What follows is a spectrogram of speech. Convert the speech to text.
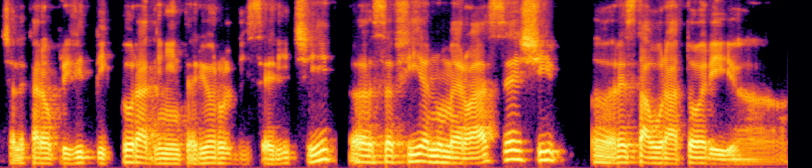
cele care au privit pictura din interiorul bisericii, să fie numeroase și Uh, restauratorii uh,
